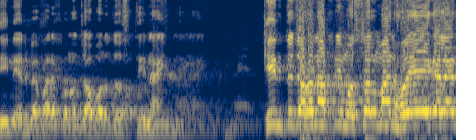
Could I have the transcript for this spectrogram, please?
দিনের ব্যাপারে কোনো জবরদস্তি নাই। কিন্তু যখন আপনি মুসলমান হয়ে গেলেন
